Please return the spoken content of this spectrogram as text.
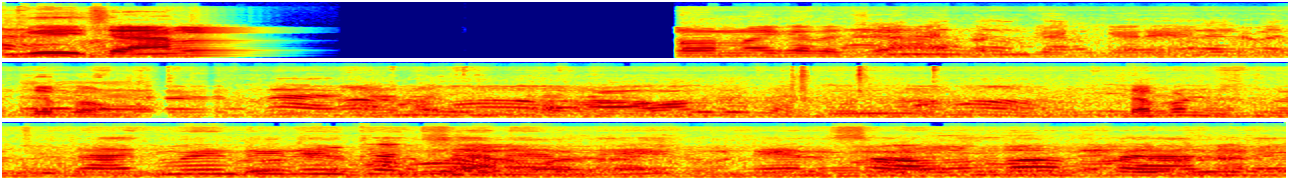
ఇది ఈ ఛానల్ ఉన్నాయి కదా ఛానల్ చెప్పండి చెప్పండి. రాజమండ్రి నుంచి వచ్చానండి. నేను శ్రవణ్ బాబు ఫ్యాన్ని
